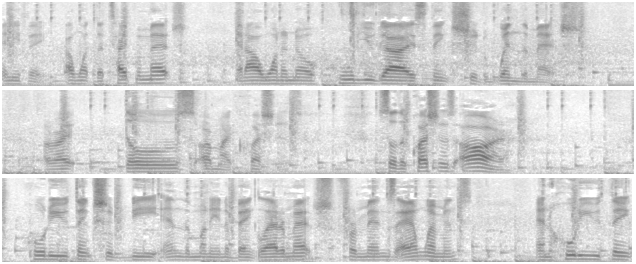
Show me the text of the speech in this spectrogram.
anything. I want the type of match, and I want to know who do you guys think should win the match. All right, those are my questions. So the questions are: Who do you think should be in the Money in the Bank ladder match for men's and women's? And who do you think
